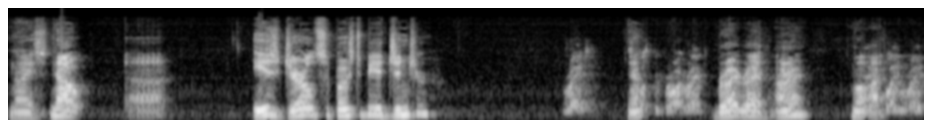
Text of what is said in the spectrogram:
Nice. Now, uh, is Gerald supposed to be a ginger? Red. Yeah. Supposed to be bright red. Bright red. All right. Well, Yeah, I, flame red.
